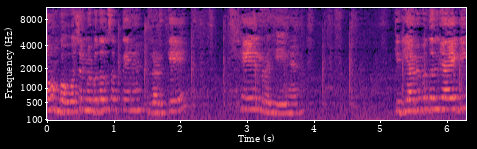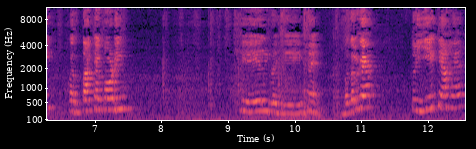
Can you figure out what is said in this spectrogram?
इसको हम बहुवचन में बदल सकते हैं, लड़के खेल रहे हैं। क्रिया भी बदल जाएगी, कर्ता के अकॉर्डिंग खेल रहे हैं। बदल गया? तो ये क्या है?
